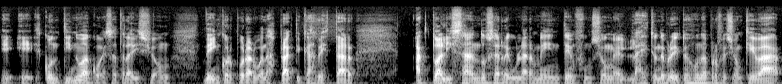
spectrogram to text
eh, eh, continúa con esa tradición de incorporar buenas prácticas, de estar actualizándose regularmente en función, la gestión de proyectos es una profesión que va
